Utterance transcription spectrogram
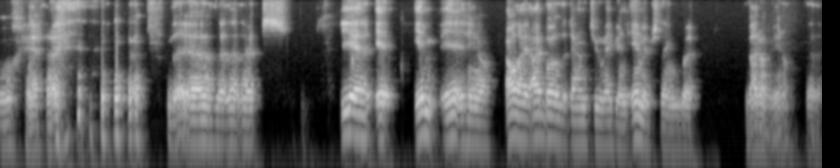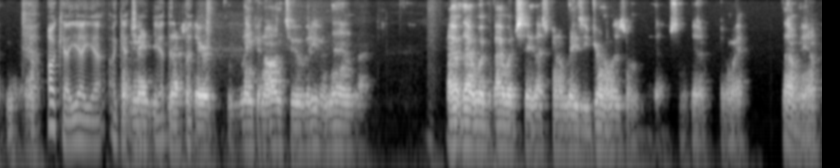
Oh yeah, that, that, that, that that's yeah. It, it you know, all I, I boiled it down to maybe an image thing, but I don't you know. That- yeah, Okay, yeah, yeah, I get you. maybe Yeah, that's that, what they're linking on to, but even then, I, that would I would say that's kind of lazy journalism. In a way. You know,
